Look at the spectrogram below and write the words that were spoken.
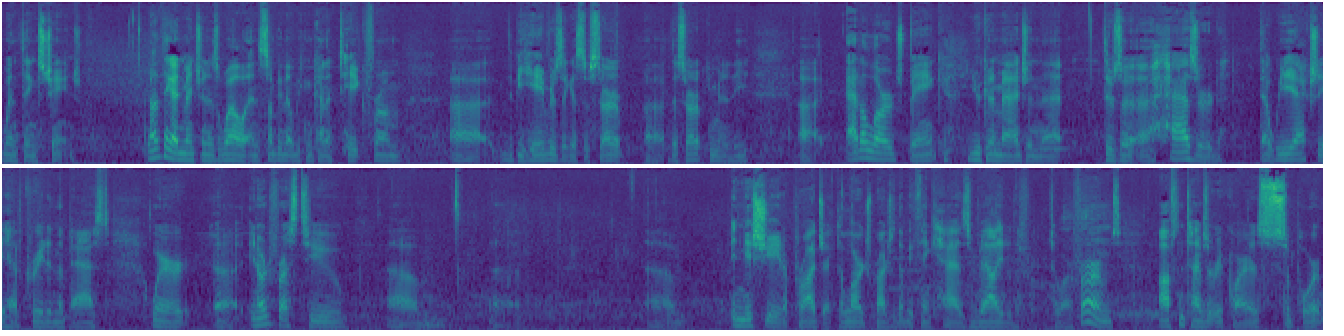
when things change. Another thing I'd mention as well, and something that we can kind of take from uh, the behaviors, I guess, of startup uh, the startup community. Uh, at a large bank, you can imagine that there's a, a, hazard that we actually have created in the past, where in order for us to um, um, initiate a project, a large project that we think has value to, the, to our firms, oftentimes it requires support,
